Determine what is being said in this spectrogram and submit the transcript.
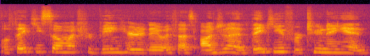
Well, thank you so much for being here today with us, Anjana, and thank you for tuning in.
